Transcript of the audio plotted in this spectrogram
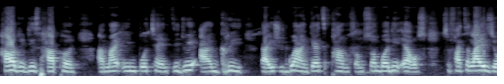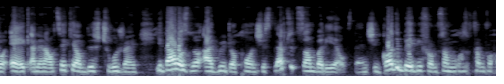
how did this happen? Am I impotent? Did we agree that you should go and get palm from somebody else to fertilize your egg and then I'll take care of these children? If that was not agreed upon, she slept with somebody else. Then she got the baby from some from, from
